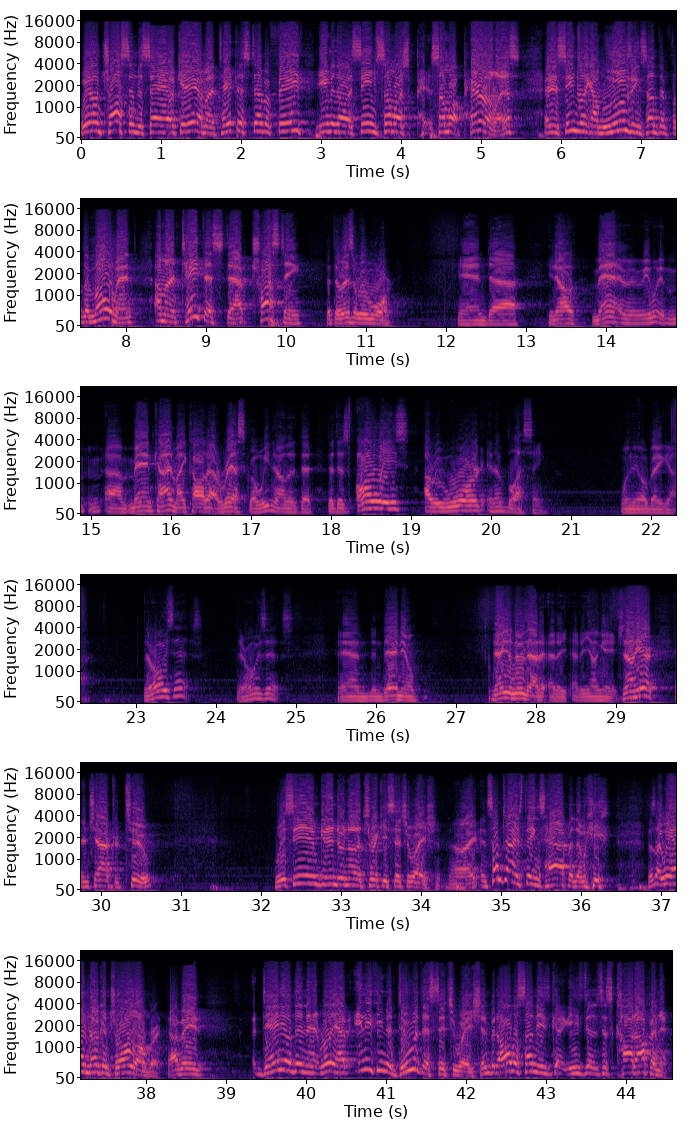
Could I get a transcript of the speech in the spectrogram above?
We don't trust him to say, okay, I'm going to take this step of faith, even though it seems somewhat, somewhat perilous, and it seems like I'm losing something for the moment. I'm going to take this step, trusting that there is a reward. And, uh, you know, man, uh, mankind might call that risk, but we know that, the, that there's always a reward and a blessing when we obey God. There always is. There always is. And, in Daniel, Daniel knew that at a, at a young age. Now here in chapter 2, we see him get into another tricky situation, all right? And sometimes things happen that we, it's like we have no control over it. I mean, Daniel didn't really have anything to do with this situation, but all of a sudden he's, he's just caught up in it.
